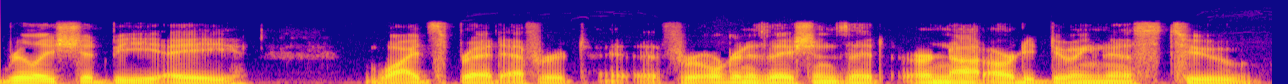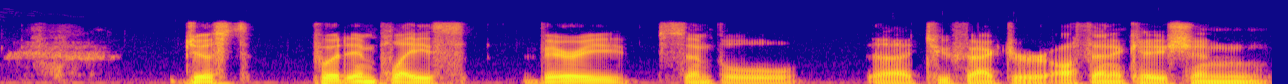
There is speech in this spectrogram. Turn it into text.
really should be a widespread effort uh, for organizations that are not already doing this to just put in place very simple uh, two factor authentication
